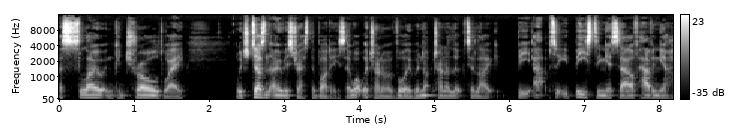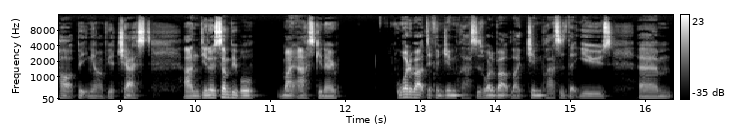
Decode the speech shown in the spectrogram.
a slow and controlled way, which doesn't overstress the body. So what we're trying to avoid, we're not trying to look to like be absolutely beasting yourself, having your heart beating out of your chest. And you know, some people might ask, you know, what about different gym classes? What about like gym classes that use um,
